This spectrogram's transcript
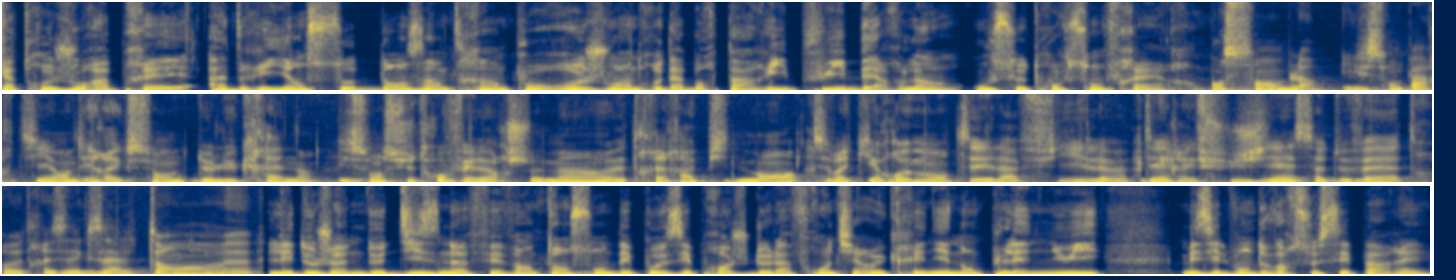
Quatre jours après, Adrien saute dans un train pour rejoindre d'abord Paris, puis Berlin, où se trouve son frère. Ensemble, ils sont partis en direction de l'Ukraine. Ils ont su trouver leur chemin euh, très rapidement. C'est vrai qu'ils remontaient la file des réfugiés, ça devait être très exaltant. euh. Les deux jeunes de 19 et 20 ans sont déposés proches de la frontière ukrainienne en pleine nuit, mais ils vont devoir se séparer.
